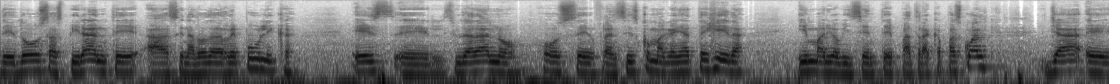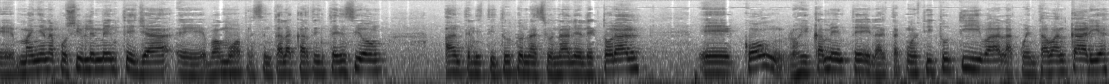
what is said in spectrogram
de dos aspirantes a senador de la República. Es el ciudadano José Francisco Magaña Tejeda y Mario Vicente Patraca Pascual. Ya eh, mañana posiblemente ya eh, vamos a presentar la carta de intención ante el Instituto Nacional Electoral eh, con, lógicamente, el acta constitutiva, la cuenta bancaria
